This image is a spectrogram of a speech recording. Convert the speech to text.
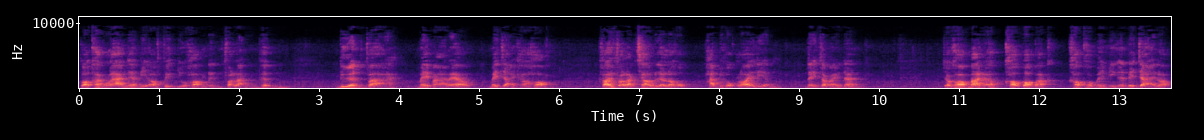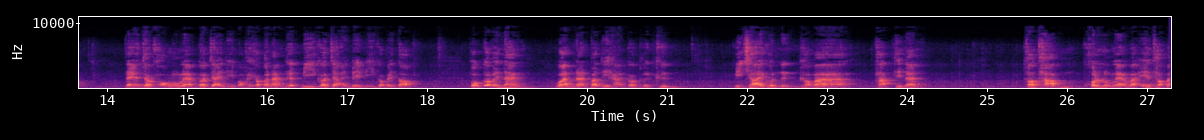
เพราะข้างล่างเนี่ยมีออฟฟิศอยู่ห้องหนึ่งฝรั่งเพิ่งเดือนฝ่าไม่มาแล้วไม่จ่ายค่าห้องเขาฝรั่งเช่าเดือนละหกพันหกร้อยเหรียญในสมัยนั้น เจ้าของบ้านเขาเขาบอกว่าเขาคงไม่มีเงินไปจ่ายหรอกแต่เจ้าของโรงแรมก็ใจดีบอกให้เขามานั่งเถอะมีก็จ่ายไม่มีก็ไปต้อง ผมก็ไปนั่งวันนั้นปาฏิหารย์ก็เกิดขึ้น มีชายคนหนึ่งเข้ามาพักที่นั่น เขาถามคนโรงแรมว่าเอ๊ะทำไม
